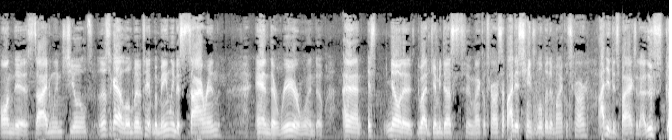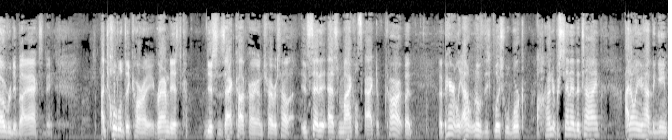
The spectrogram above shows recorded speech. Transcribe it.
on the side windshields. This got a little bit of tint, but mainly the siren and the rear window. And it's, you know, the, what Jimmy does to Michael's car stuff. I just changed a little bit of Michael's car. I did this by accident. I discovered it by accident. I totaled the car, I rammed this, this exact cop car on Trevor's house. It said it as Michael's active car, but apparently I don't know if this glitch will work 100% of the time. I don't even have the game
